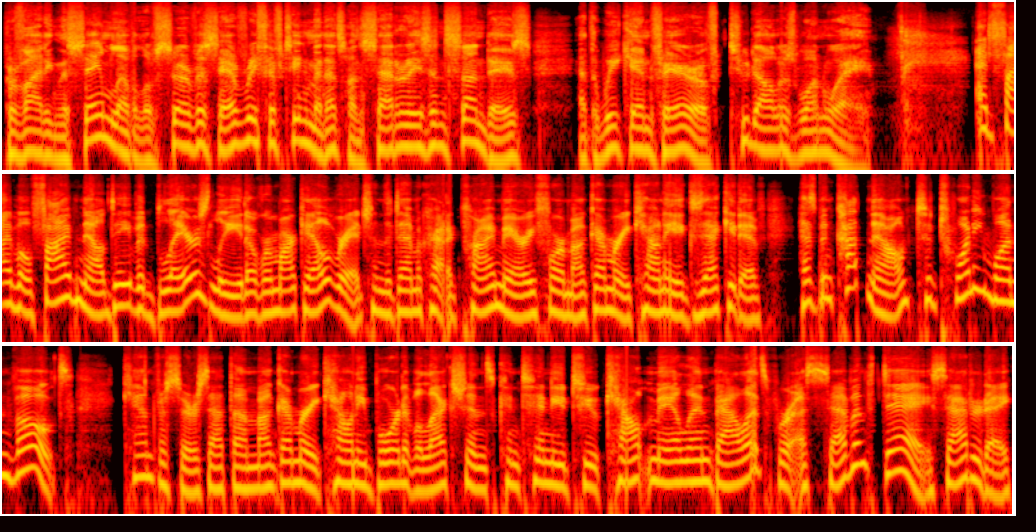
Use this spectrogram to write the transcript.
providing the same level of service every 15 minutes on Saturdays and Sundays at the weekend fare of $2 one way. At 505 now, David Blair's lead over Marc Elrich in the Democratic primary for Montgomery County Executive has been cut now to 21 votes. Canvassers at the Montgomery County Board of Elections continue to count mail in ballots for a seventh day, Saturday,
